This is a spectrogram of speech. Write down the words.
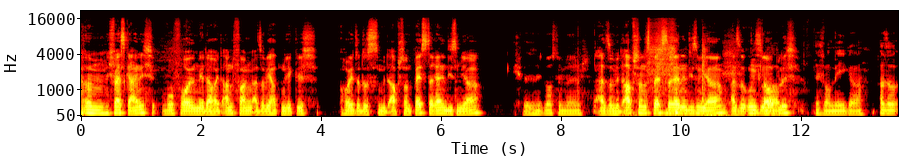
ähm, ich weiß gar nicht, wo wollen wir da heute anfangen. Also wir hatten wirklich heute das mit Abstand beste Rennen in diesem Jahr. Ich weiß nicht, was du meinst. Also mit Abstand das beste Rennen in diesem Jahr. Also unglaublich. Das war, das war mega. Also,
